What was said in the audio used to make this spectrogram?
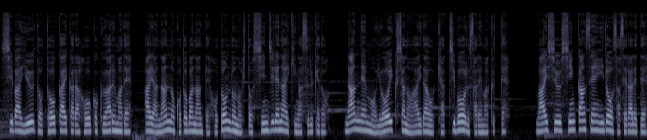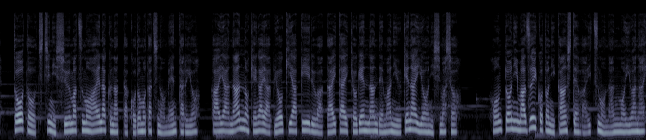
芝優と東海から報告あるまで。あや何の言葉なんてほとんどの人信じれない気がするけど何年も養育者の間をキャッチボールされまくって毎週新幹線移動させられてとうとう父に週末も会えなくなった子供たちのメンタルよ。あや何の怪我や病気アピールは大体虚言なんで真に受けないようにしましょう。本当にまずいことに関してはいつも何も言わない。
